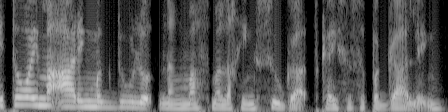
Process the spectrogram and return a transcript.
ito ay maaring magdulot ng mas malaking sugat kaysa sa paggaling.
